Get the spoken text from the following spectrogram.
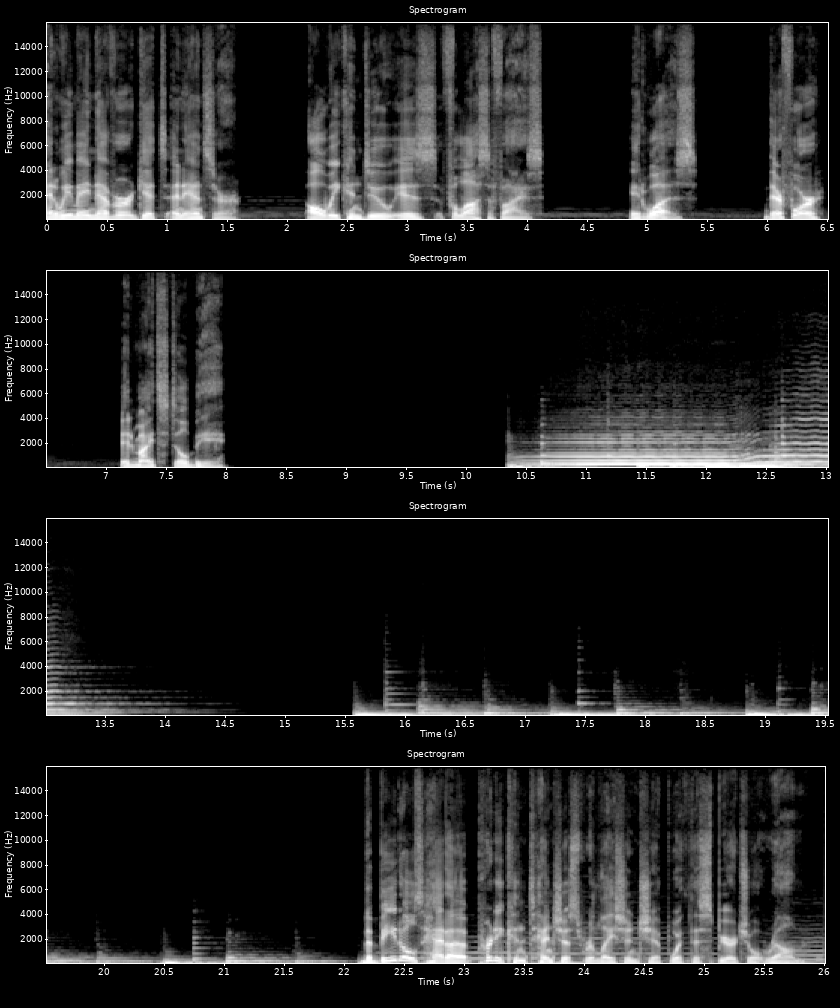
And we may never get an answer. All we can do is philosophize. It was. Therefore, it might still be. The Beatles had a pretty contentious relationship with the spiritual realm.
